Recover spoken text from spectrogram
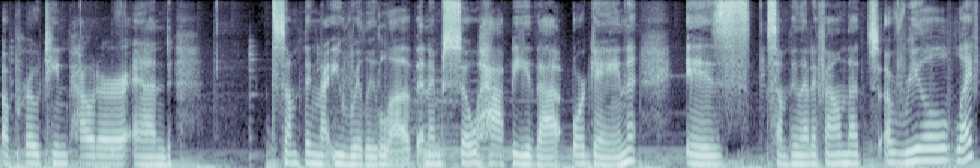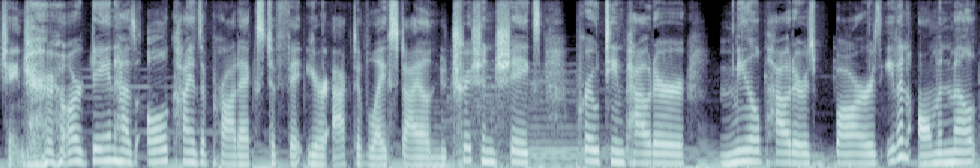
a protein powder and something that you really love. And I'm so happy that Orgain is something that I found that's a real life changer. Orgain has all kinds of products to fit your active lifestyle nutrition shakes, protein powder, meal powders, bars, even almond milk.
